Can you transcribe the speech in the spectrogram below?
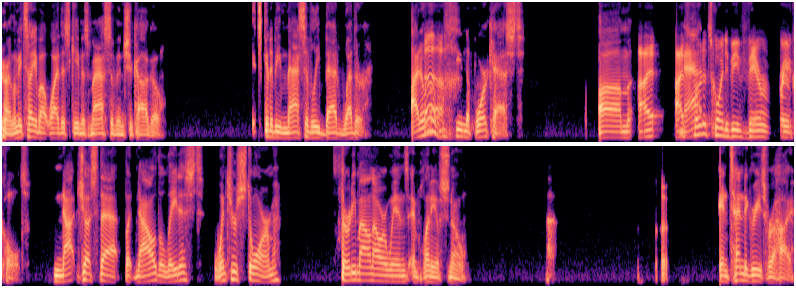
All right, let me tell you about why this game is massive in Chicago. It's going to be massively bad weather. I don't Ugh. know if you've seen the forecast. Um, I I've Matt, heard it's going to be very, very cold. Not just that, but now the latest winter storm, thirty mile an hour winds and plenty of snow, and ten degrees for a high.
